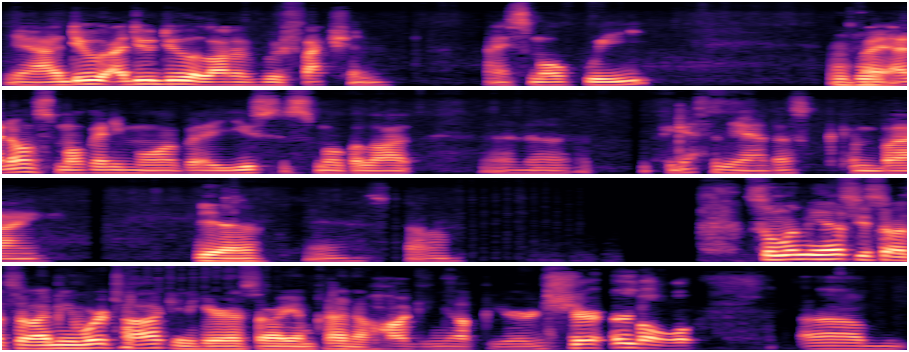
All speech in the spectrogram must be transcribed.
Yeah, I do. I do do a lot of reflection. I smoke weed. Mm-hmm. I, I, don't smoke anymore, but I used to smoke a lot, and uh, I guess yeah, that's combined yeah. Yeah. So. So let me ask you something. So I mean, we're talking here. Sorry, I'm kind of hogging up your journal. Um,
